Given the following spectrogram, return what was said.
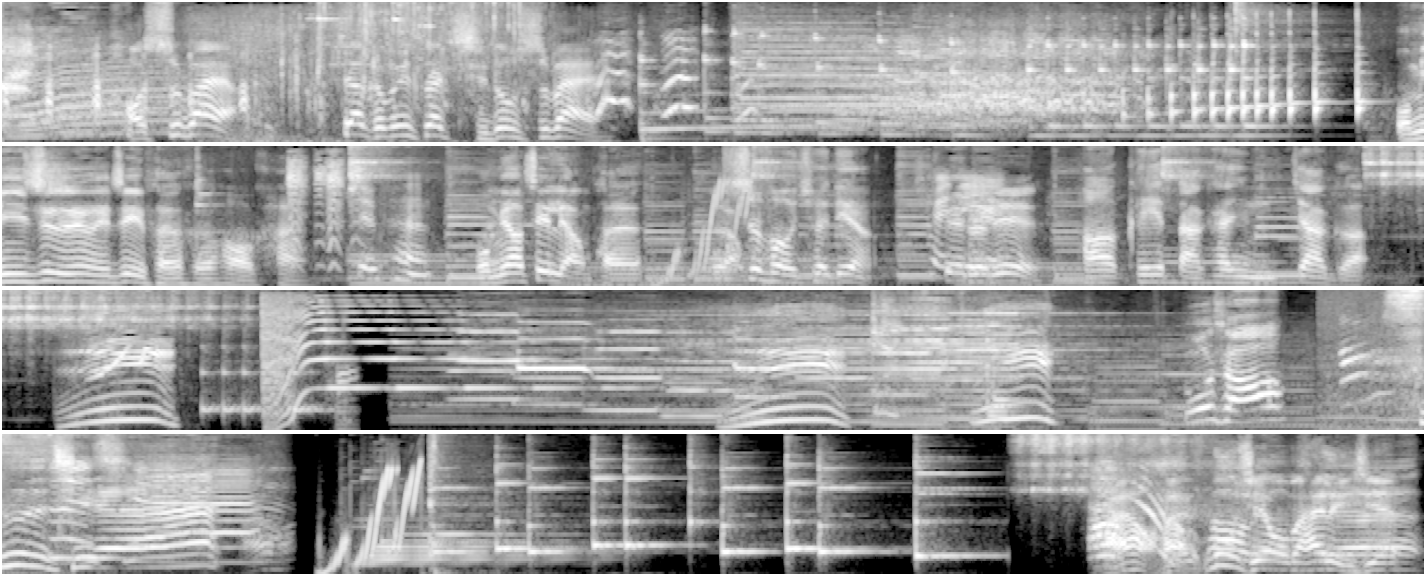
好失败啊！现在可不可以再启动失败？我们一致认为这一盆很好看。这盆。我们要这两盆。是否确定？确定。好，可以打开你们价格。嗯。嗯。嗯！多少？四千。还好还好，目前我们还领先。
